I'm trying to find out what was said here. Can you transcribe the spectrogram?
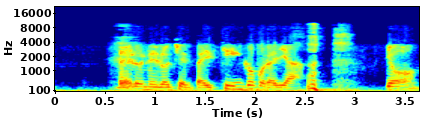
Pero en el 85 por allá, yo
